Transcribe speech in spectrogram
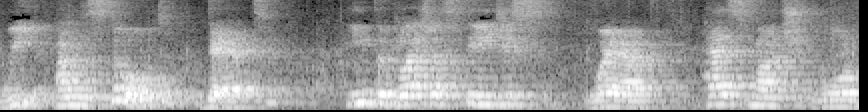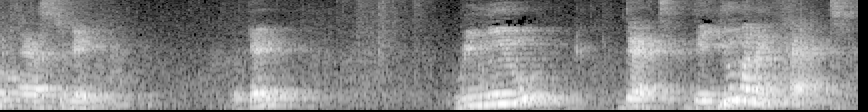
we understood that interglacial stages were as much warm as today. Okay? We knew that the human effect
